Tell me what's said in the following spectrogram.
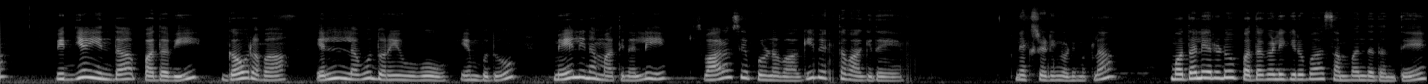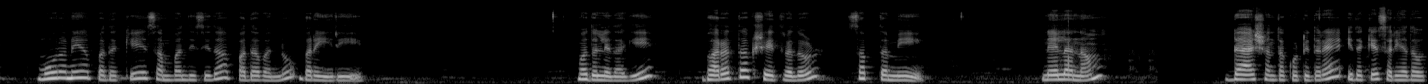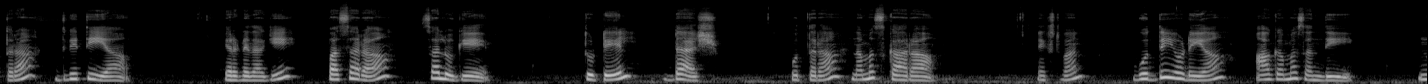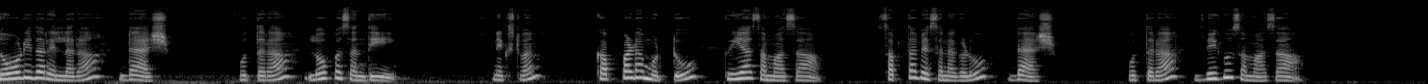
ವಿದ್ಯೆಯಿಂದ ಪದವಿ, ಗೌರವ ಎಲ್ಲವೂ ದೊರೆಯುವು ಎಂಬುದು ಮೇಲಿನ ಮಾತಿನಲ್ಲಿ ಸ್ವಾರಸ್ಯಪೂರ್ಣವಾಗಿ ವ್ಯಕ್ತವಾಗಿದೆ. ನೆಕ್ಸ್ಟ್ ರೀಡಿಂಗ್ ನೋಡಿ ಮಕ್ಕಳ. ಮೊದಲೆರಡು ಪದಗಳಿಗಿರುವ ಸಂಬಂಧದಂತೆ ಮೂರನೆಯ ಪದಕ್ಕೆ ಸಂಬಂಧಿಸಿದ ಪದವನ್ನು ಬರೆಯಿರಿ. ಮೊದಲನೇದಾಗಿ ಭರತ ಕ್ಷೇತ್ರದೊಳ್ ಸಪ್ತಮಿ. ನೆಲನಂ ಡ್ಯಾಶ್ ಅಂತ ಕೊಟ್ಟಿದ್ದಾರೆ. ಇದಕ್ಕೆ ಸರಿಯಾದ ಉತ್ತರ ದ್ವಿತೀಯ. ಎರಡನೇದಾಗಿ ಪಸರ ಸಲುಗೆ. ತುಟೇಲ್ ಡ್ಯಾಶ್. ಉತ್ತರ ನಮಸ್ಕಾರ. Next one. ಬುದ್ಧಿಯೊಡೆಯ ಆಗಮ ಸಂಧಿ. ನೋಡಿದರೆಲ್ಲರ ಡ್ಯಾಶ್. ಉತ್ತರ ಲೋಪಸಂಧಿ. Next one. ಕಪ್ಪಡ ಮುಟ್ಟು ಕ್ರಿಯಾ ಸಮಾಸ. ಸಪ್ತವ್ಯಸನಗಳು ಡ್ಯಾಶ್. ಉತ್ತರ ದ್ವಿಗು ಸಮಾಸ.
